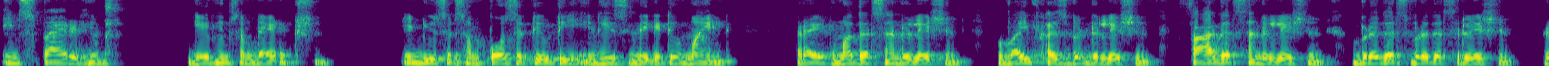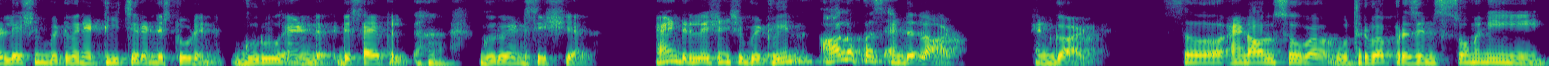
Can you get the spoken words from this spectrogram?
inspired him, gave him some direction, induced some positivity in his negative mind. Right, mother son relation, wife husband relation, father son relation, brothers brothers relation, relation between a teacher and a student, guru and disciple, guru and sishya, and relationship between all of us and the Lord and God. So, and also Dhruva presents so many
